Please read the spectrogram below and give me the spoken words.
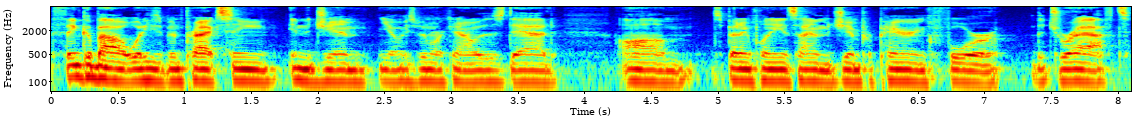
think about what he's been practicing in the gym, you know, he's been working out with his dad, um, spending plenty of time in the gym preparing for the draft.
